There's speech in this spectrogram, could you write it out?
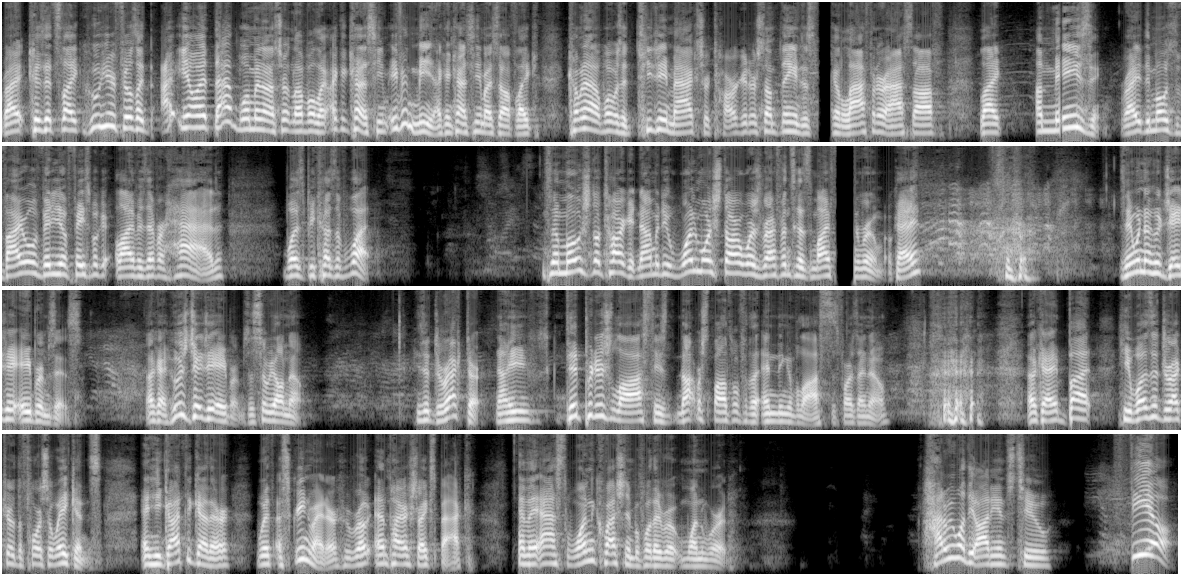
right? Because it's like, who here feels like, I, you know what, that woman on a certain level, like, I can kind of see, even me, I can kind of see myself, like, coming out of, what was it, TJ Maxx or Target or something, and just laughing her ass off. Like, amazing, right? The most viral video Facebook Live has ever had was because of what? It's an emotional target. Now I'm going to do one more Star Wars reference because it's my room, okay? Does anyone know who J.J. Abrams is? Okay, who's J.J. Abrams? Just so we all know. He's a director. Now, he did produce Lost. He's not responsible for the ending of Lost, as far as I know. okay, but he was a director of The Force Awakens. And he got together with a screenwriter who wrote Empire Strikes Back, and they asked one question before they wrote one word How do we want the audience to feel?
